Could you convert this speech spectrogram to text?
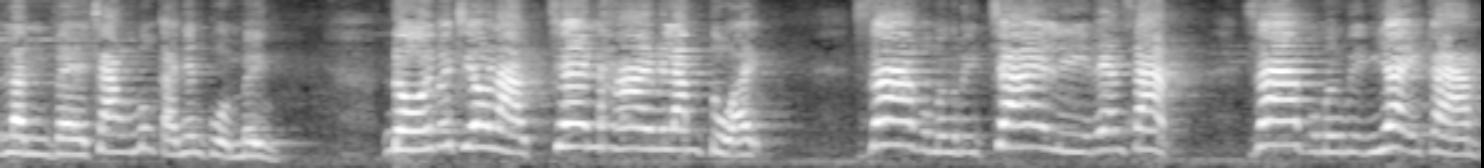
lần về trang book cá nhân của mình. Đối với chiêu nào trên 25 tuổi, Da của mình bị chai lì đen sạm, Da của mình bị nhạy cảm,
